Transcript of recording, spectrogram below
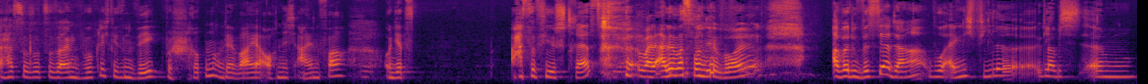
hast du sozusagen wirklich diesen Weg beschritten und der war ja auch nicht einfach. Ja. Und jetzt hast du viel Stress, ja. weil alle was von dir wollen. Aber du bist ja da, wo eigentlich viele, äh, glaube ich, ähm,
